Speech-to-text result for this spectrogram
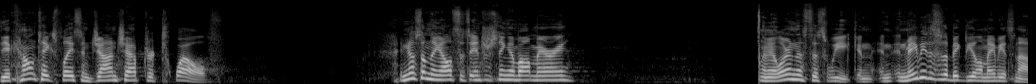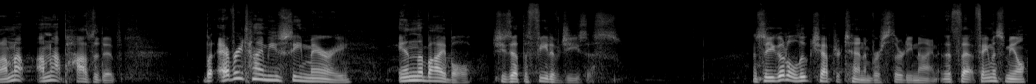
The account takes place in John chapter 12. And you know something else that's interesting about Mary? And I learned this this week, and, and, and maybe this is a big deal, maybe it's not. I'm not, I'm not positive. But every time you see Mary in the Bible, she's at the feet of Jesus. And so you go to Luke chapter 10 and verse 39. That's that famous meal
